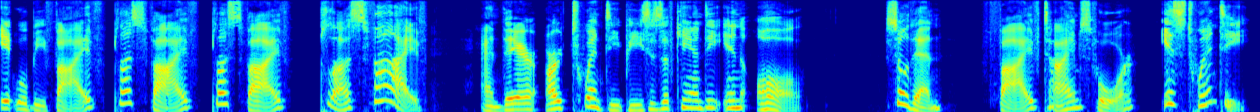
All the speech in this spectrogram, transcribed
it will be 5 plus 5 plus 5 plus 5. And there are 20 pieces of candy in all. So then, 5 times 4 is 20.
